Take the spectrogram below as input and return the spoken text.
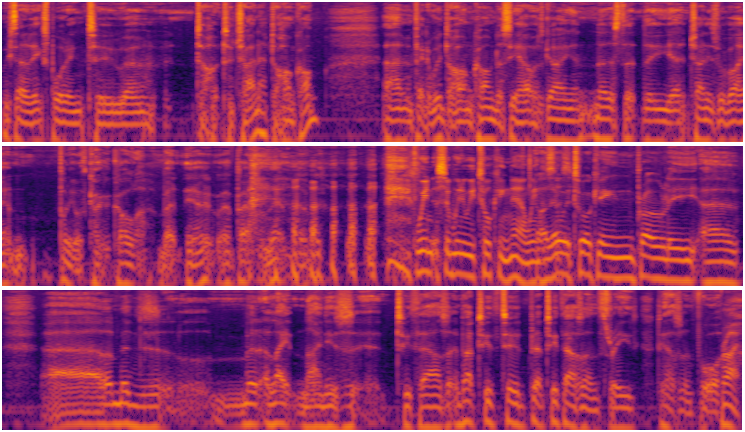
we started exporting to, uh, to, to China, to Hong Kong. Um, in fact, I went to Hong Kong to see how it was going and noticed that the uh, Chinese were buying it and putting it with Coca Cola. But you know, apart from that, when, so when are we talking now? When oh, we're talking probably uh, uh, mid, mid, late nineties, two thousand, about two, two, about two thousand and three, two thousand and four. Right.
